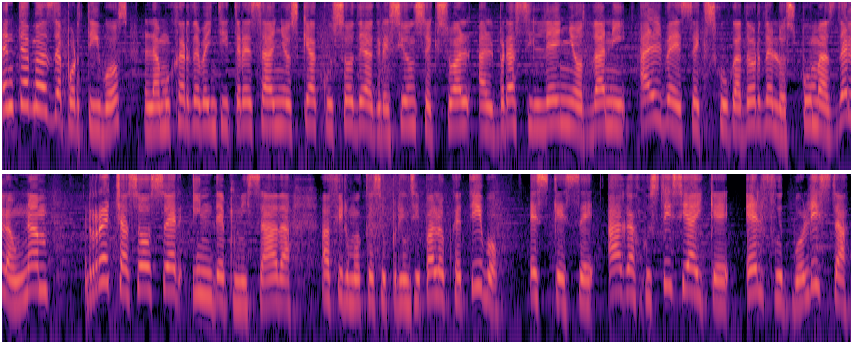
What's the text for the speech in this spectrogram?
En temas deportivos, la mujer de 23 años que acusó de agresión sexual al brasileño Dani Alves, exjugador de los Pumas de la UNAM, rechazó ser indemnizada. Afirmó que su principal objetivo es que se haga justicia y que el futbolista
